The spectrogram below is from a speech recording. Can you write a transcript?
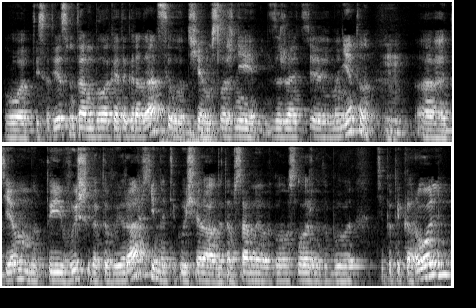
Вот, и, соответственно, там была какая-то градация, вот, чем сложнее зажать э, монету, а, тем ты выше как-то в иерархии на текущий раунд, и там самое, по-моему, сложное это было, типа, ты король,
